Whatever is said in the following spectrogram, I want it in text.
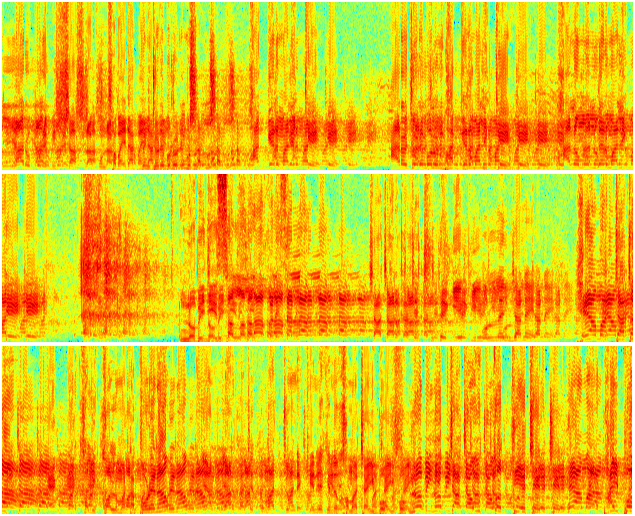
আল্লাহর উপরে বিশ্বাস রাখুন সবাই রাখবেন জোরে বলুন। ভাগ্যের মালিককে। আরও জোরে বলুন ভাগ্যের মালিককে। ভালো মন্দের মালিককে। নবীজি সাল্লাল্লাহু আলাইহি সাল্লাম। চাচার কাছে ছুটে গিয়ে কি বললেন জানে? হে আমার চাচা একবার খালি কলমাটা পড়ে নাও। আল্লাহর কাছে তোমার জন্য কেনে কেনে ক্ষমা চাইব নবীজি চাচা উত্তর দিয়েছেন হে আমার ভাইপো।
